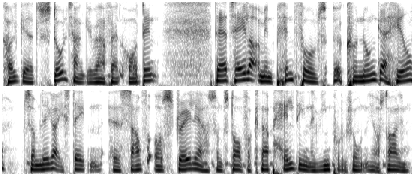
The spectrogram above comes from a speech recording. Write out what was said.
Colgate ståltank i hvert fald over den. Der er taler om en Penfolds øh, Konunga Hill, som ligger i staten øh, South Australia, som står for knap halvdelen af vinproduktionen i Australien.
